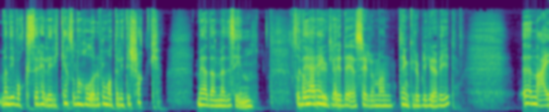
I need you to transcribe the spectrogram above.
men de vokser heller ikke, så man holder det på en måte litt i sjakk med den medisinen. Så Kan det man bruke egentlig det selv om man tenker å bli gravid? Eh, Nei,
